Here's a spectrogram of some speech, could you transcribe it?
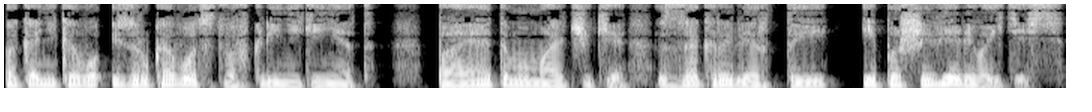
пока никого из руководства в клинике нет. Поэтому, мальчики, закрыли рты и пошевеливайтесь».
